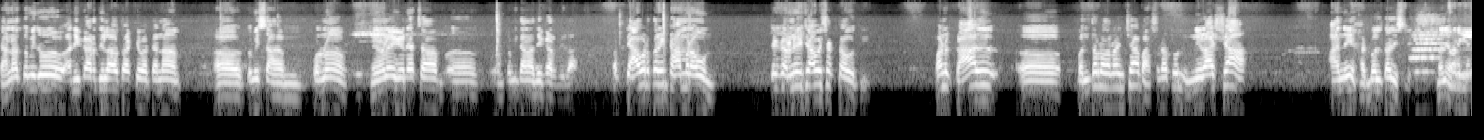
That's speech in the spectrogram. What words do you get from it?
त्यांना तुम्ही जो अधिकार दिला होता किंवा त्यांना तुम्ही पूर्ण निर्णय घेण्याचा तुम्ही त्यांना अधिकार दिला. पण त्यावर तरी ठाम राहून ते करण्याची आवश्यकता होती. पण काल पंतप्रधानांच्या भाषणातून निराशा आणि हतबलता दिसली. धन्यवाद.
